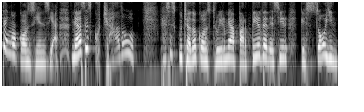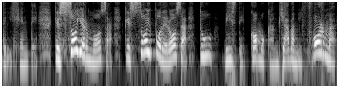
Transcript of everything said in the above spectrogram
tengo conciencia. ¿Me has escuchado? ¿Me has escuchado construirme a partir de decir que soy inteligente, que soy hermosa, que soy poderosa? Tú viste cómo cambiaba mi forma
